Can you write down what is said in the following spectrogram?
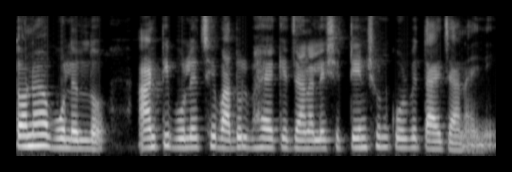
তনয়া বলল, আন্টি বলেছে বাদল ভাইয়াকে জানালে সে টেনশন করবে, তাই জানায়নি।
